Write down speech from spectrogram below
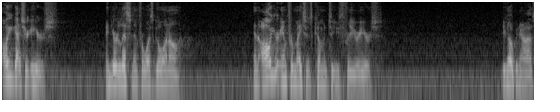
All you got your ears, and you're listening for what's going on. And all your information's coming to you through your ears. You can open your eyes.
